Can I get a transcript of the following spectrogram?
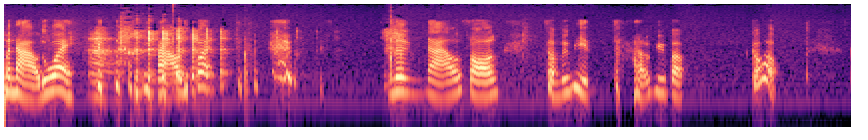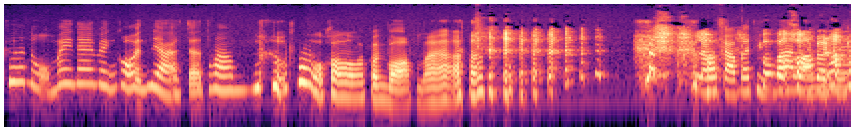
มันหนาวด้วยอ่าหนาวด้วยหนึ่งหนาวสองสำนึกผิดสามคือแบบ ก็แบบ คือหนูไม่ได้เป็นคนอยากจะทำผู้ปกครองเป็นคนบอกมาแล้พวอกลับมาถึงผู้ปกบ้านครองโดนทำโท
